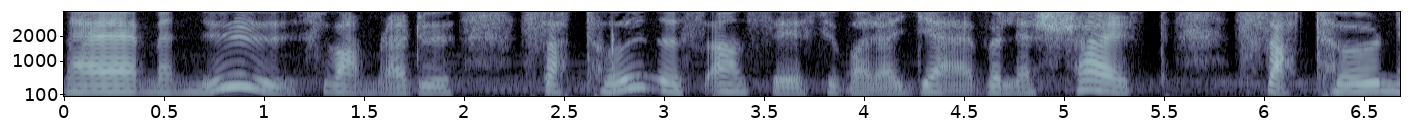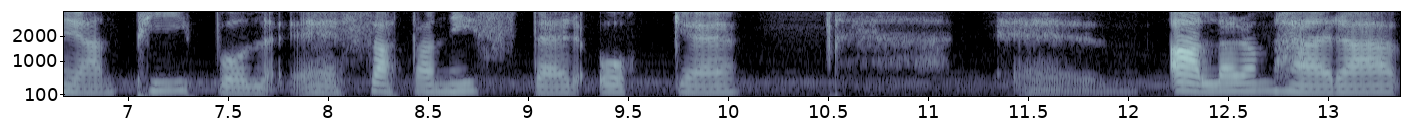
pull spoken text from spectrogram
Nej, men nu svamlar du. Saturnus anses ju vara djävulen själv Saturnian people, eh, satanister och eh, eh alla de här eh,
